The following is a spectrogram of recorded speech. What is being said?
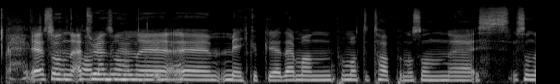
Det er sånn, jeg tror det er en sånn uh, makeup-greie der man på en måte tar på noe sånn, eh, sånn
